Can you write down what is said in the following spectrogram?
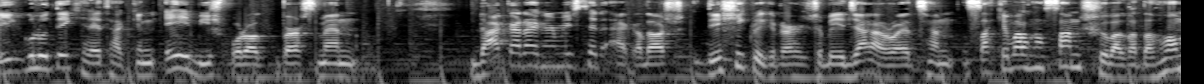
লিগগুলোতে খেলে থাকেন এই বিস্ফোরক ব্যাটসম্যান। ঢাকা ডাইনামিক্সের একাদশ দেশি ক্রিকেটার হিসেবে যারা রয়েছেন সাকিব আল হাসান, সুবাগত হোম,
